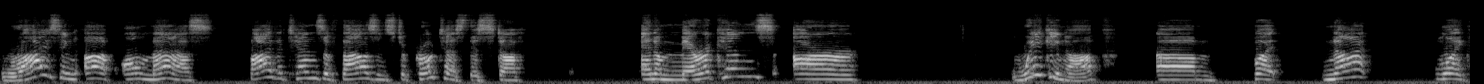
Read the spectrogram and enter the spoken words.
rising up en masse by the tens of thousands to protest this stuff. And Americans are waking up, um, but not like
